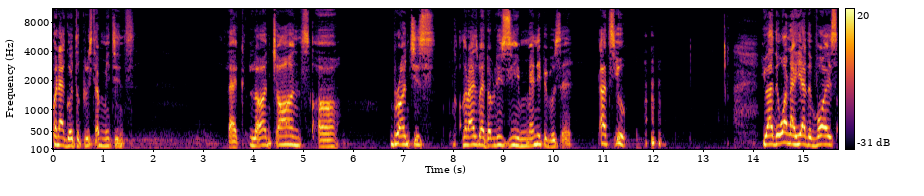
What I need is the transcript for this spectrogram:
when I go to Christian meetings, like luncheons or brunches organized by WC, many people say, That's you. you are the one I hear the voice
